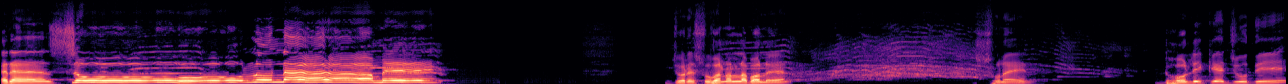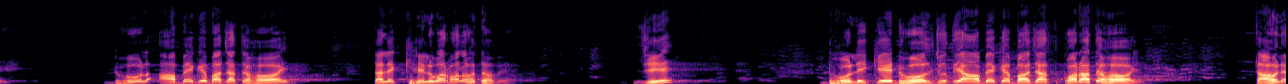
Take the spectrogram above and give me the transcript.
রসুল জোরে সুবহানাল্লাহ বলেন। শুনেন, ঢোলিকে যদি ঢোল আবেগে বাজাতে হয়, তাহলে খেলোয়াড় ভালো হতে হবে। জি? ঢোলিকে ঢোল যদি আবেগে বাজা করাতে হয়, তাহলে!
